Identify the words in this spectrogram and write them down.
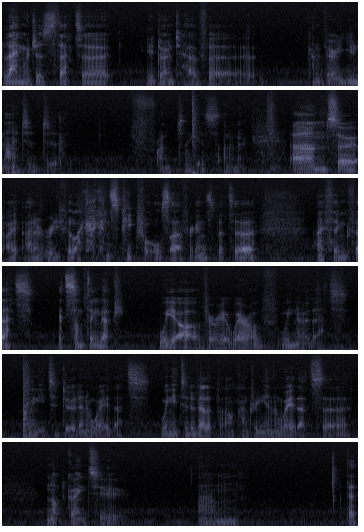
languages that uh, you don't have a kind of very united uh, front, I guess. I don't know. Um, so I, I don't really feel like I can speak for all South Africans, but uh, I think that it's something that we are very aware of. We know that we need to do it in a way that's we need to develop our country in a way that's uh, not going to um, that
